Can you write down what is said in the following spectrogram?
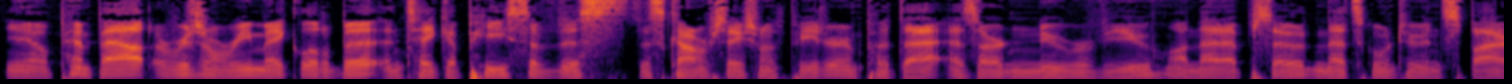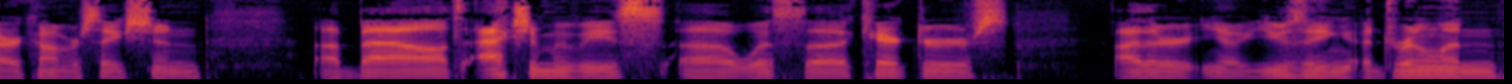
you know, pimp out original remake a little bit and take a piece of this this conversation with Peter and put that as our new review on that episode, and that's going to inspire a conversation about action movies uh, with uh, characters either you know using adrenaline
